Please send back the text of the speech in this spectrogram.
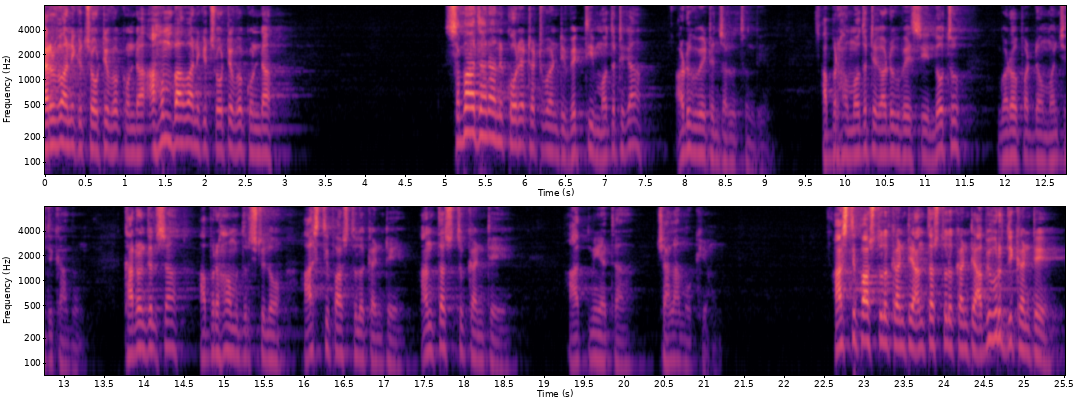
గర్వానికి చోటు ఇవ్వకుండా అహంభావానికి చోటు ఇవ్వకుండా సమాధానాన్ని కోరేటటువంటి వ్యక్తి మొదటిగా అడుగు వేయటం జరుగుతుంది. అబ్రహం మొదటిగా అడుగు వేసి లోతు గొడవ పడడం మంచిది కాదు. కారణం తెలుసా? అబ్రహాం దృష్టిలో ఆస్తిపాస్తుల కంటే అంతస్తు కంటే ఆత్మీయత చాలా ముఖ్యం. ఆస్తిపాస్తుల కంటే అంతస్తుల కంటే అభివృద్ధి కంటే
